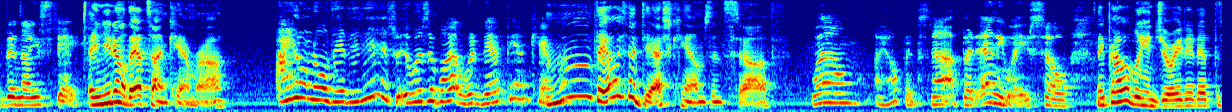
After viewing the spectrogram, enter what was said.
the nice day. And you know that's on camera. I don't know that it is. It was a while. Would that be on camera? Mm, they always had dash cams and stuff. Well, I hope it's not. But anyway, so They probably enjoyed it at the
